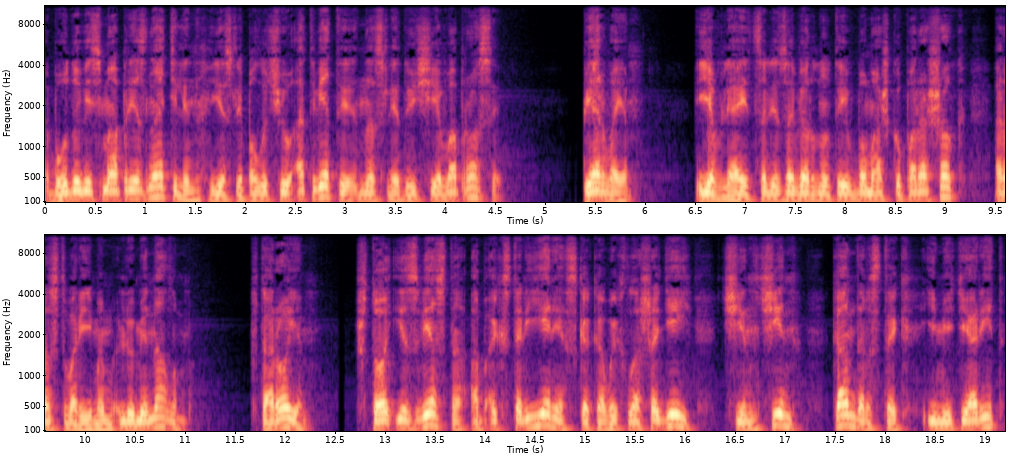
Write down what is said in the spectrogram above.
Буду весьма признателен, если получу ответы на следующие вопросы. Первое. Является ли завернутый в бумажку порошок растворимым люминалом? Второе. Что известно об экстерьере скаковых лошадей Чин-Чин, Кандерстек и Метеорит?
